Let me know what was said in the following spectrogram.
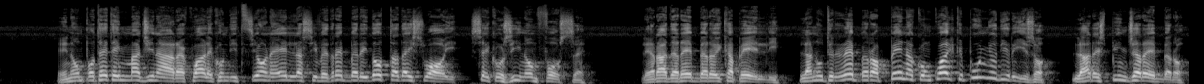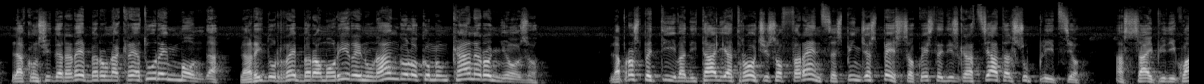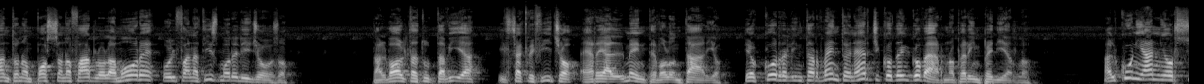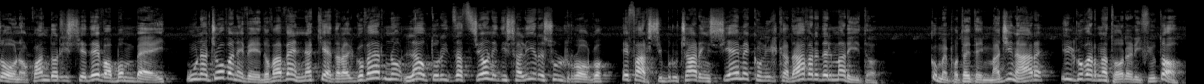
E non potete immaginare a quale condizione ella si vedrebbe ridotta dai suoi, se così non fosse. Le raderebbero i capelli, la nutrirebbero appena con qualche pugno di riso, la respingerebbero, la considererebbero una creatura immonda, la ridurrebbero a morire in un angolo come un cane rognoso. La prospettiva di tali atroci sofferenze spinge spesso queste disgraziate al supplizio, assai più di quanto non possano farlo l'amore o il fanatismo religioso. Talvolta, tuttavia, il sacrificio è realmente volontario e occorre l'intervento energico del governo per impedirlo. Alcuni anni or sono, quando risiedevo a Bombay, una giovane vedova venne a chiedere al governo l'autorizzazione di salire sul rogo e farsi bruciare insieme con il cadavere del marito. Come potete immaginare, il governatore rifiutò.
